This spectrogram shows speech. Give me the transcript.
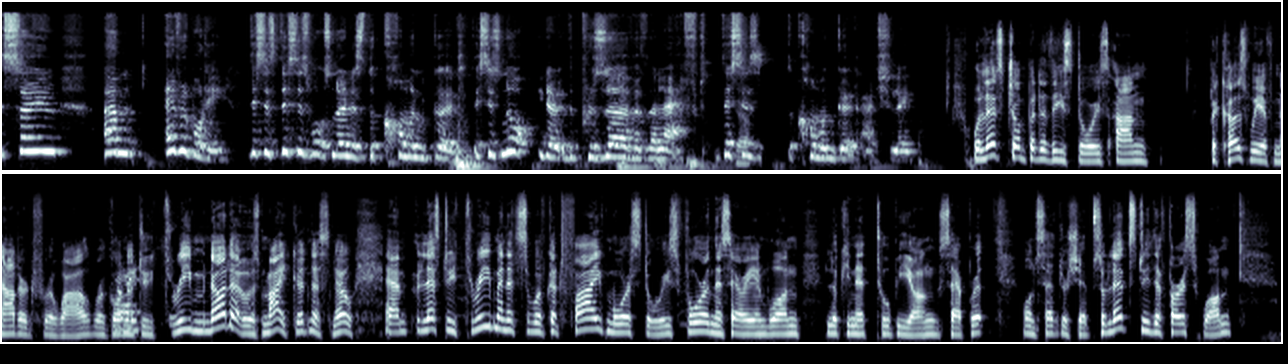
So um, everybody, this is this is what's known as the common good. This is not, you know, the preserve of the left. This is the common good, actually. Well, let's jump into these stories and because we have nattered for a while, we're going Sorry. to do three. No, no, it was my goodness, no. Um, let's do three minutes. So we've got five more stories, four in this area, and one looking at Toby Young separate on censorship. So let's do the first one.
